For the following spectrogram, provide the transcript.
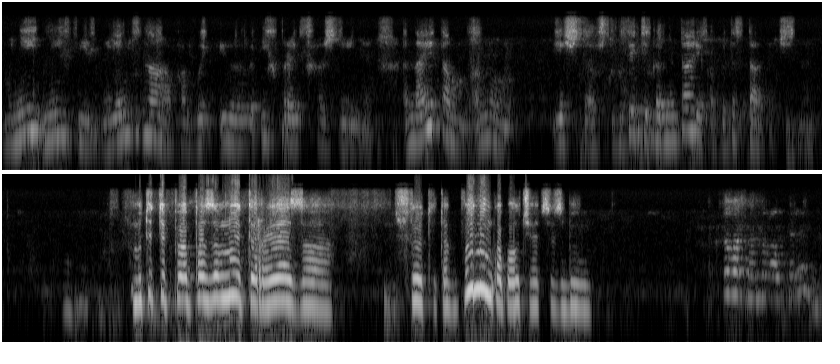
мне неизвестны. Я не знаю как бы э, их происхождение. На этом, ну, я считаю, что вот эти комментарии как бы достаточно. Вот это по- позывной Тереза. Что это так? Выдумка, получается, СБУ? Кто вас называл Терезой?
